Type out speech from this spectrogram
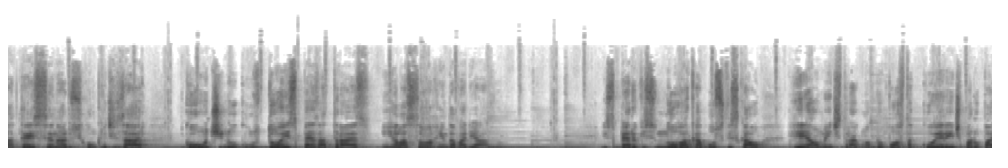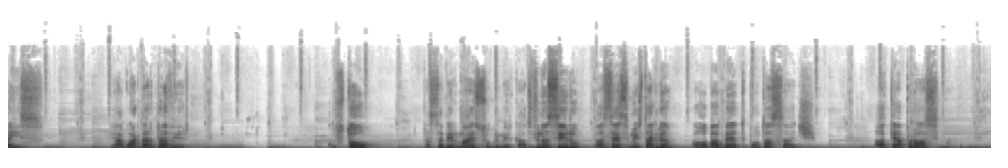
Até esse cenário se concretizar, continuo com os dois pés atrás em relação à renda variável. Espero que esse novo arcabouço fiscal realmente traga uma proposta coerente para o país. É aguardar para ver. Gostou? Para saber mais sobre o mercado financeiro, acesse meu Instagram, beto.assad. Até a próxima!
